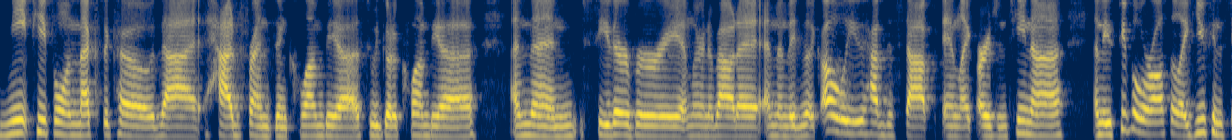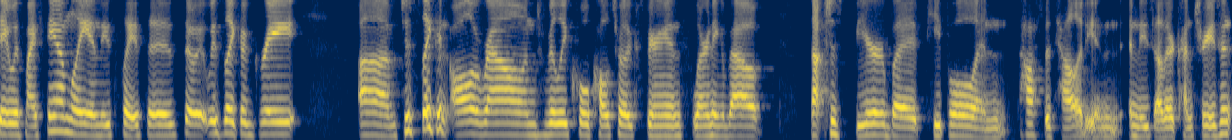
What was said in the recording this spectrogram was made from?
meet people in Mexico that had friends in Colombia. So we'd go to Colombia and then see their brewery and learn about it. And then they'd be like, oh, well, you have to stop in like Argentina. And these people were also like, you can stay with my family in these places. So it was like a great, um, just like an all around really cool cultural experience learning about not just beer, but people and hospitality in, in these other countries. And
